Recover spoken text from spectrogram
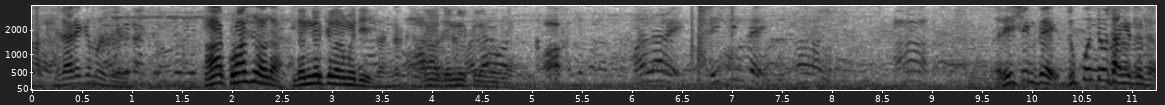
हा खिलारे की मजूर हा क्रॉस आहे दादा धनगर किलरमध्ये धनगर हा धनगर किलरमध्ये मळणार आहे. झुपून देऊ सांगितलं तर.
